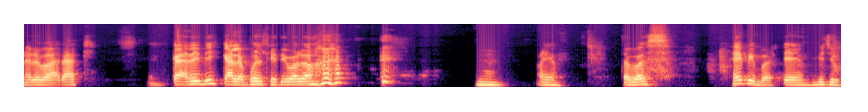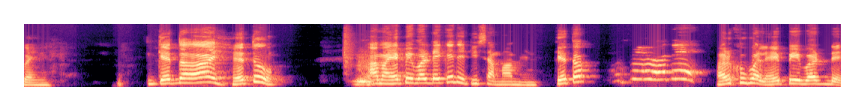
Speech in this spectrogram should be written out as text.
નરવા રાખે. કા દીદી કાલે ભૂલથી હતી બોલો હમ તો બસ હેપી બર્થડે બીજું કઈ નહીં. કેતો હોય હેતુ આમાં હેપી બર્થડે કહી દે ટીસા મામી કેતો હરખું ભલે હેપી બર્થડે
